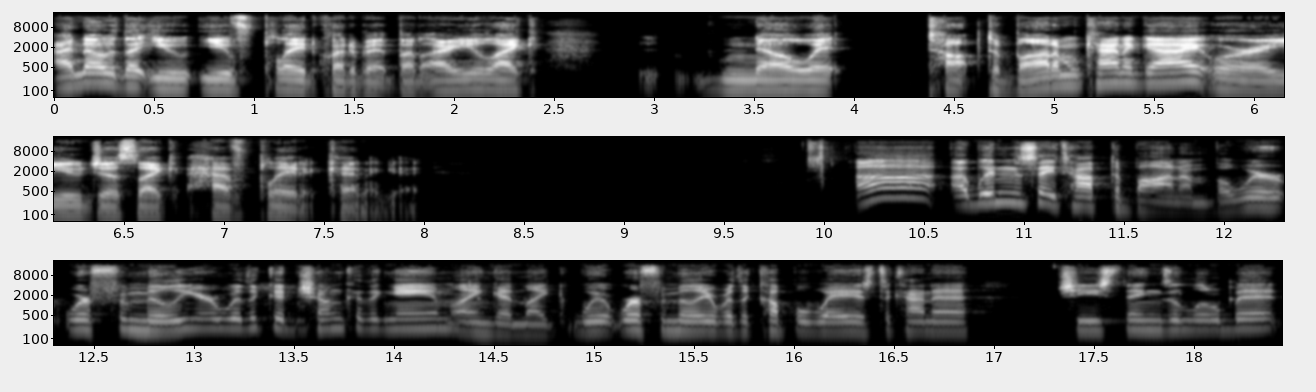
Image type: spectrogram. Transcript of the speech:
I know that you you've played quite a bit, but are you like know it top to bottom kind of guy, or are you just like have played it kind of guy? Uh, I wouldn't say top to bottom, but we're we're familiar with a good chunk of the game. Like and like we're we're familiar with a couple ways to kind of cheese things a little bit,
